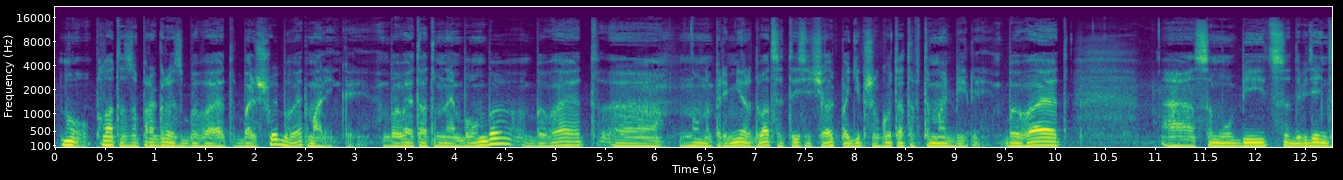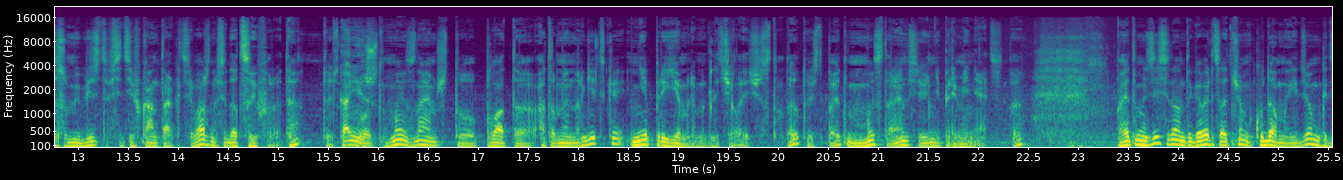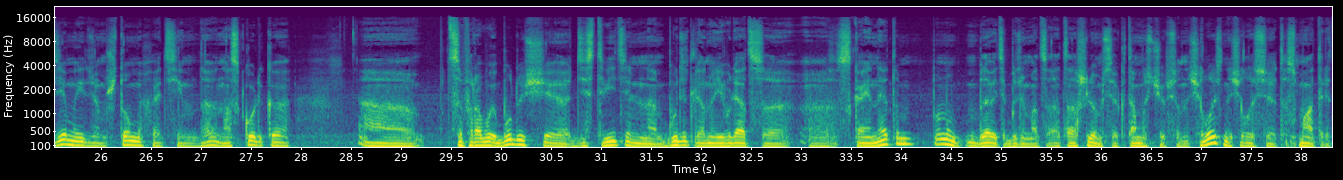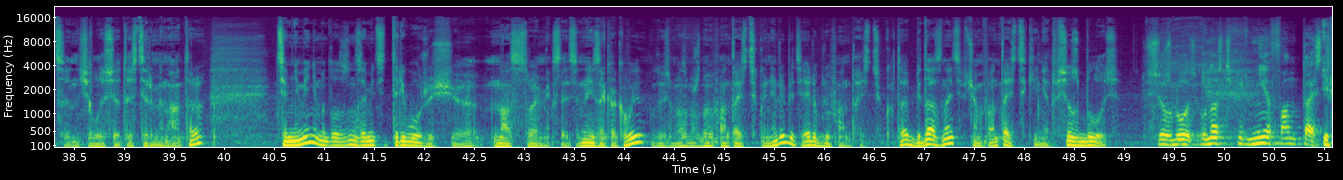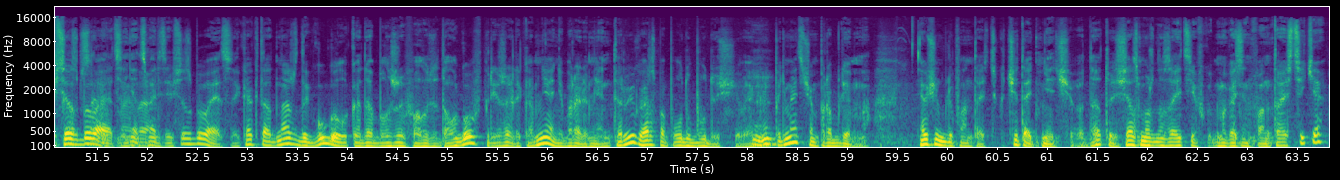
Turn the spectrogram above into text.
Ну, плата за прогресс бывает большой, бывает маленькой. Бывает атомная бомба, бывает, э, ну, например, 20 тысяч человек, погибших в год от автомобилей. Бывает а самоубийц, доведение до самоубийства в сети ВКонтакте. Важно всегда цифры, да? То есть, Конечно. Вот, мы знаем, что плата атомной энергетикой неприемлема для человечества, да? То есть, поэтому мы стараемся ее не применять, да? Поэтому здесь всегда надо договориться о чем, куда мы идем, где мы идем, что мы хотим, да, насколько э, цифровое будущее действительно, будет ли оно являться э, Скайнетом, ну, давайте будем от, отошлемся к тому, с чего все началось. Началось все это с матрицы, началось все это с терминатора. Тем не менее, мы должны заметить тревожащую нас с вами, кстати. Ну, не знаю, как вы. То есть, возможно, вы фантастику не любите, я люблю фантастику. Да? Беда, знаете, в чем фантастики нет? Все сбылось. Все сбылось. У нас теперь не фантастика. И все сбывается. Нет, да. смотрите, все сбывается. И как-то однажды Google, когда был жив Володя Долгов, приезжали ко мне, они брали у меня интервью как раз по поводу будущего. Я mm-hmm. говорю, понимаете, в чем проблема? Я очень люблю фантастику. Читать нечего, да. То есть сейчас можно зайти в магазин фантастики,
